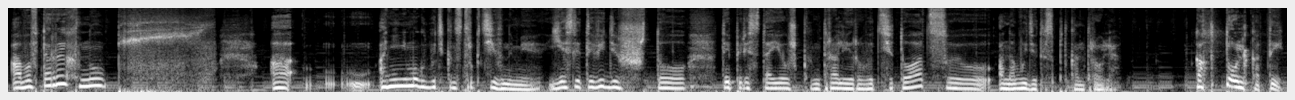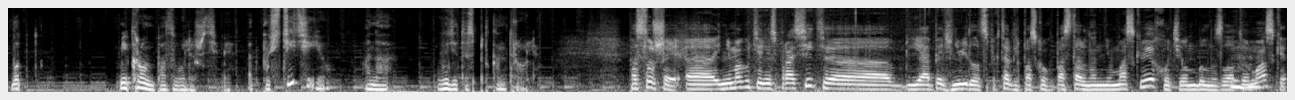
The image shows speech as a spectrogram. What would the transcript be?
А во-вторых, ну, пф, а они не могут быть конструктивными. Если ты видишь, что ты перестаешь контролировать ситуацию, она выйдет из-под контроля. Как только ты вот микрон позволишь себе отпустить ее, она выйдет из-под контроля. Послушай, э, не могу тебя не спросить, э, я опять же не видел этот спектакль, поскольку поставлен он не в Москве, хоть и он был на «Золотой маске»,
